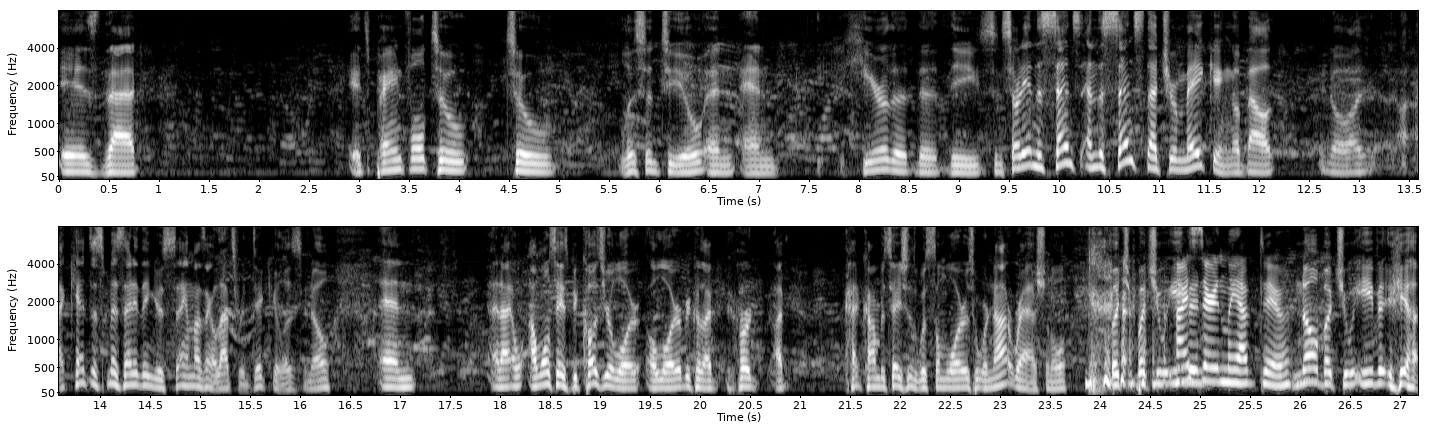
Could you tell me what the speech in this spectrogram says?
Is that it's painful to to listen to you and and hear the, the, the sincerity and the sense and the sense that you're making about you know I, I can't dismiss anything you're saying I'm not saying oh that's ridiculous you know and and I, I won't say it's because you're a lawyer, a lawyer because I've heard I've had conversations with some lawyers who were not rational but you- but you even I certainly have to. no, but you even yeah,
